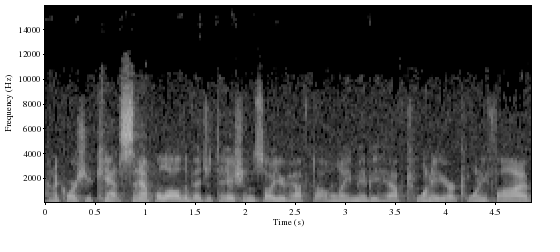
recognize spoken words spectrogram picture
And of course, you can't sample all the vegetation, so you have to only maybe have 20 or 25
